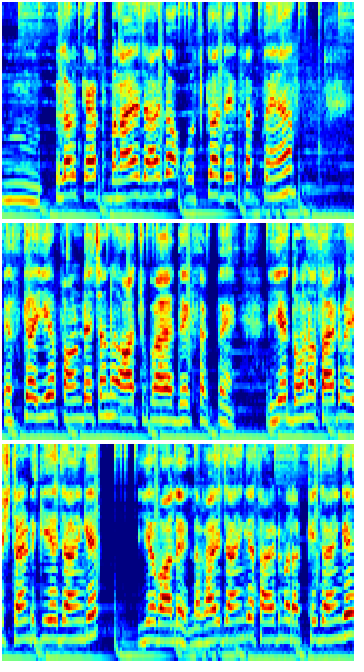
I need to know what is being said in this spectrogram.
पिलर कैप बनाया जाएगा, उसका देख सकते हैं। इसका ये फाउंडेशन आ चुका है, देख सकते हैं। ये दोनों साइड में स्टैंड किए जाएँगे। ये वाले लगाए जाएँगे, साइड में रखे जाएँगे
